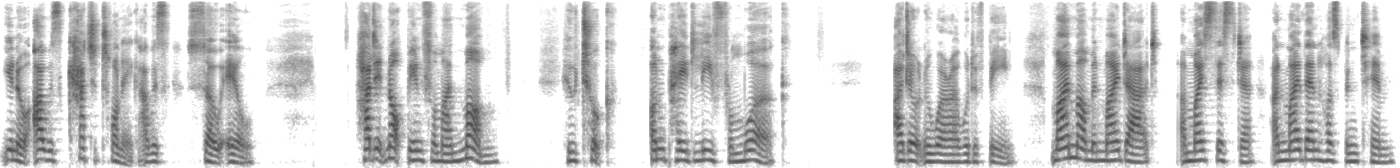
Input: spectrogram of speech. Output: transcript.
You know, I was catatonic. I was so ill. Had it not been for my mum, who took unpaid leave from work, I don't know where I would have been. My mum and my dad and my sister and my then husband Tim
